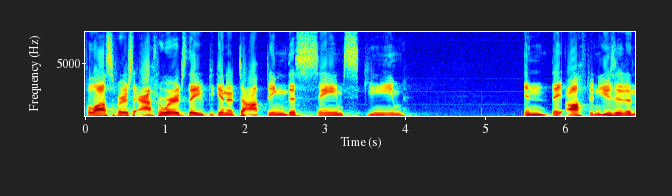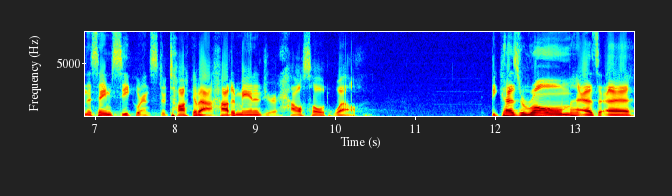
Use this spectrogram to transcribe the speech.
Philosophers afterwards, they begin adopting this same scheme, and they often use it in the same sequence to talk about how to manage your household well because Rome, as a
